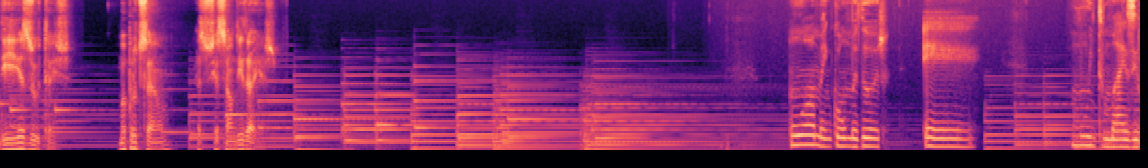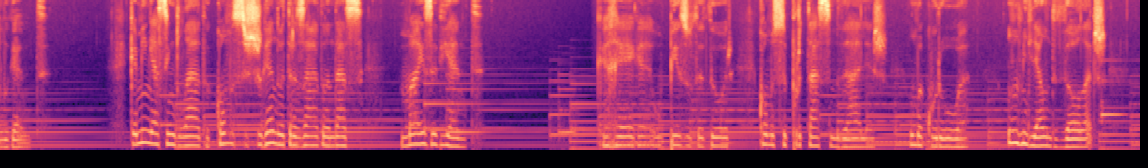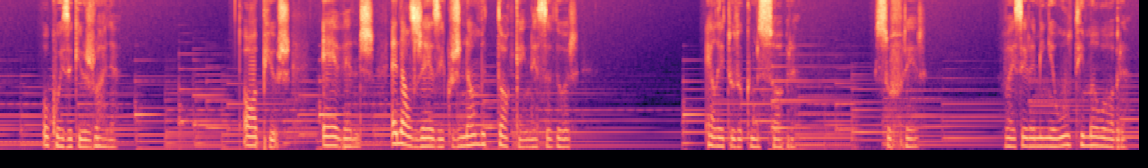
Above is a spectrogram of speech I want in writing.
Dias Úteis, uma produção, associação de ideias. Um homem com uma dor é muito mais elegante. Caminha assim de lado, como se chegando atrasado andasse mais adiante. Carrega o peso da dor como se portasse medalhas, uma coroa, um milhão de dólares ou coisa que os valha. Ópios, édens, analgésicos não me toquem nessa dor. Ela é tudo o que me sobra. Sofrer vai ser a minha última obra.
